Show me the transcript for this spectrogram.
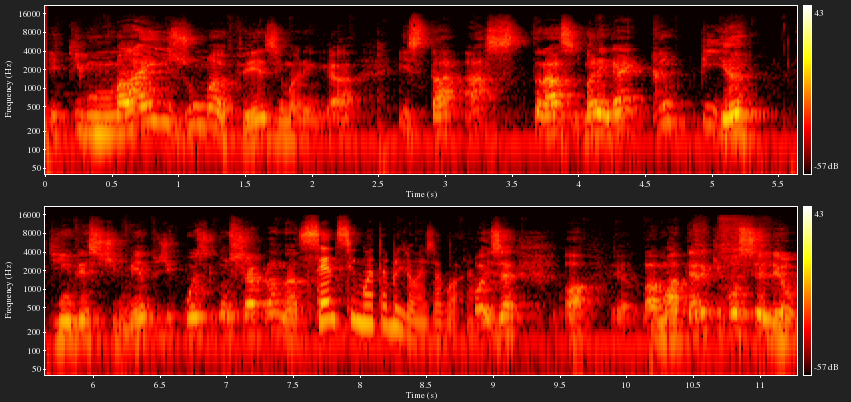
e que mais uma vez em Maringá está às traças. Maringá é campeã de investimento de coisas que não servem para nada. 150 milhões agora. Pois é. Ó, a matéria que você leu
